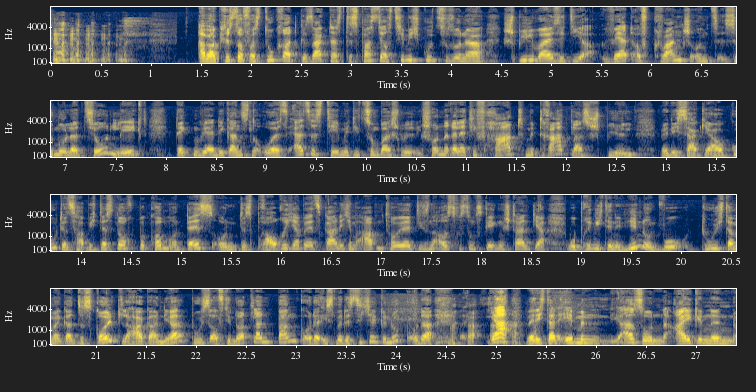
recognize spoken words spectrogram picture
Aber Christoph, was du gerade gesagt hast, das passt ja auch ziemlich gut zu so einer Spielweise, die Wert auf Crunch und Simulation legt. Denken wir an die ganzen OSR-Systeme, die zum Beispiel schon relativ hart mit Traglas spielen. Wenn ich sage, ja gut, jetzt habe ich das noch bekommen und das und das brauche ich aber jetzt gar nicht im Abenteuer, diesen Ausrüstungsgegenstand, ja, wo bringe ich den denn hin und wo tue ich da mein ganzes Gold lagern, ja? Tue ich es auf die Nordlandbank oder ist mir das sicher genug? Oder ja, wenn ich dann eben ja so einen eigenen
